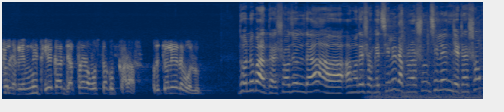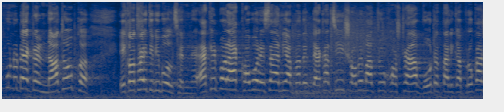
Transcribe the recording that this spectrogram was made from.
চলে যাবে। এমনি থিয়েটার যাত্রার অবস্থা খুব খারাপ। ওদের চলে যেতে বলুন। ধন্যবাদ সজলদা আমাদের সঙ্গে ছিলেন, আপনারা শুনছিলেন যেটা সম্পূর্ণটা একটা নাটক। এ কথাই তিনি বলছেন। একের পর এক খবর এসআই নিয়ে আপনাদের দেখাচ্ছি। সবে মাত্র খসড়া ভোটার তালিকা প্রকাশ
